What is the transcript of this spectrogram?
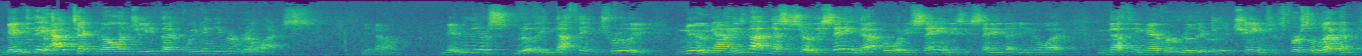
Maybe they had technology that we didn't even realize. You know? Maybe there's really nothing truly new. Now, he's not necessarily saying that, but what he's saying is he's saying that, you know what? Nothing ever really, really changes. Verse 11,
